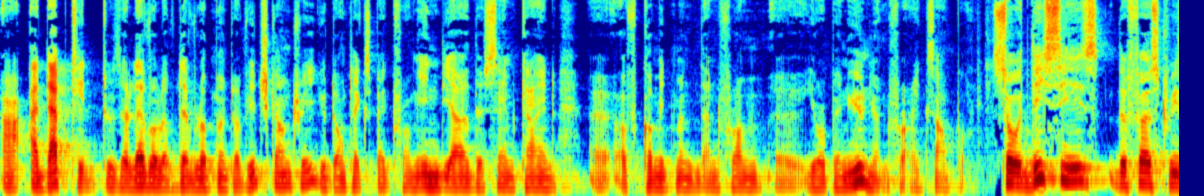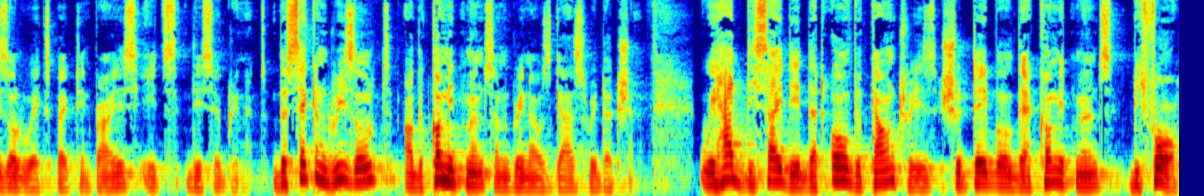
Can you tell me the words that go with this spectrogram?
are adapted to the level of development of each country. You don't expect from India the same kind uh, of commitment than from uh, European Union, for example. So this is the first result we expect in Paris. It's this agreement. The second result are the commitments on greenhouse gas reduction. We had decided that all the countries should table their commitments before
